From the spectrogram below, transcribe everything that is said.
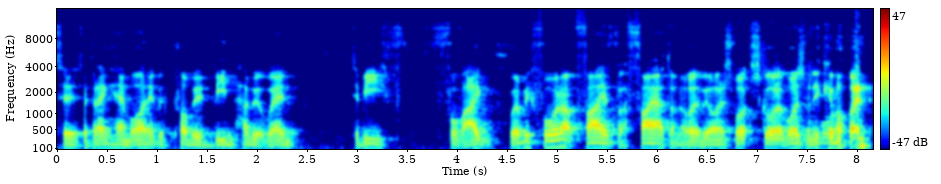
to, to bring him on, it would probably have been how it went. To be four, I, were we four up, five, five? I don't know to be honest what score it was when he came on.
